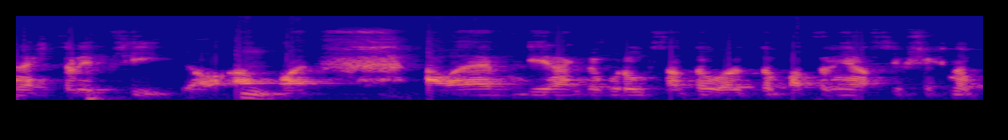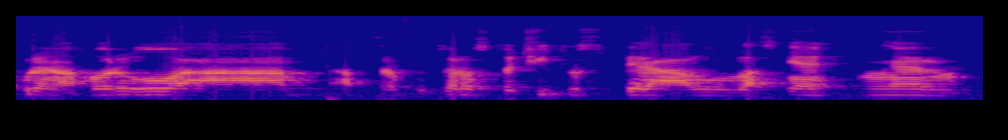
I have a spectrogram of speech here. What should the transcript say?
nechtěli přijít. Jo. Hmm. Ale, ale jinak do budoucna to, to patrně asi všechno půjde nahoru a, a trochu to roztočí tu spirálu vlastně mm,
